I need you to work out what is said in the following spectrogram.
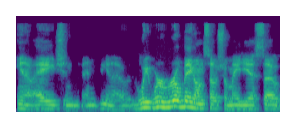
you know age and and you know we we're real big on social media, so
